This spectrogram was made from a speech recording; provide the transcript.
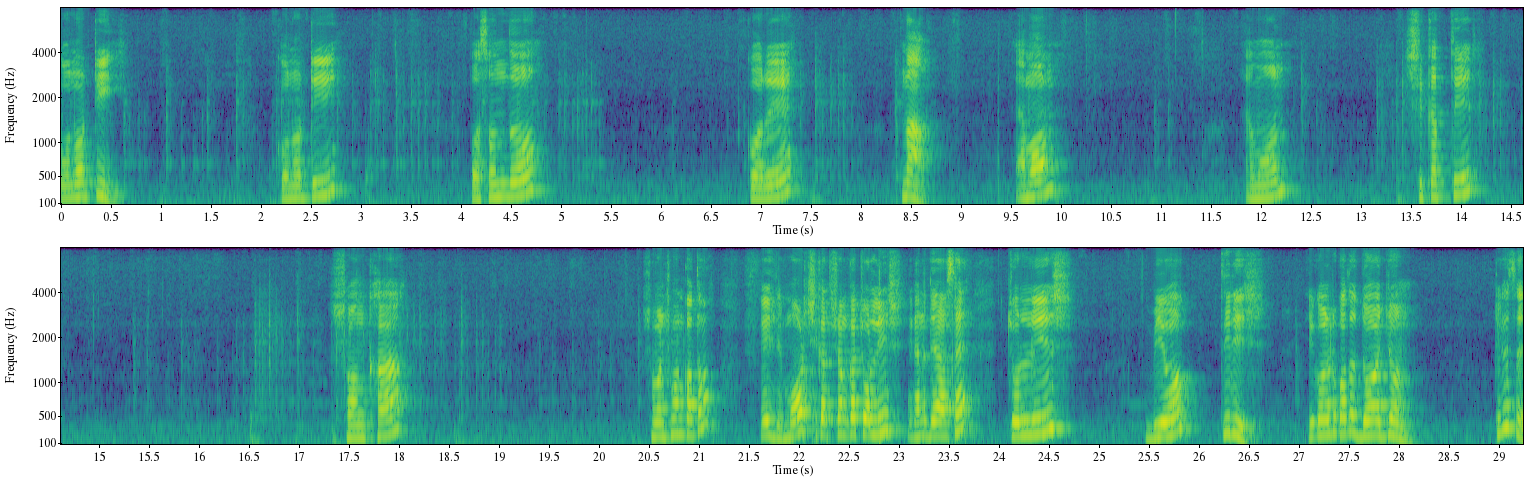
কোনোটি কোনোটি পছন্দ করে না। এমন এমন শিক্ষার্থীর সংখ্যা সমান সমান কত? এই যে মোট শিক্ষার্থী সংখ্যা চল্লিশ, এখানে দেওয়া আছে চল্লিশ বিয়োগ তিরিশ ইকুয়াল টু কত? দশ জন। ঠিক আছে?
